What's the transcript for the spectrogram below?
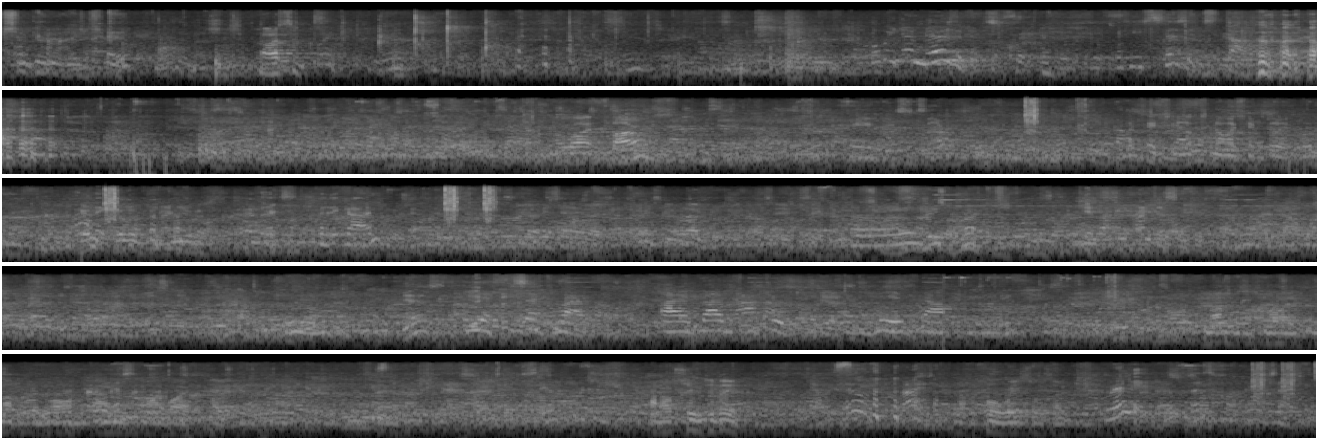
come out too. Nice and. Well, we don't know that it's quick, but he says it's done. All right, Florence. Very nice to see you. I think she looks nice in blue. You'll, you'll look fabulous. But again, She's great. Yes, that's right. I drive to Turkey and he is now. Mum's my mother-in-law and my wife. And I'll soon to be. oh, right, Another four weeks or so. really, that's quite exciting.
